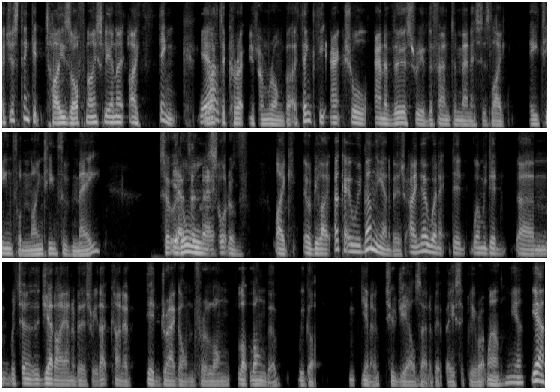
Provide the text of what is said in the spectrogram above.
I just think it ties off nicely, and I, I think you'll Yeah. have to correct me if I'm wrong, but I think the actual anniversary of the Phantom Menace is like 18th or 19th of May. So it Yeah, would all sort of like it would be like, okay, we've done the anniversary. I know when it did when we did um, Mm. Return of the Jedi anniversary, that kind of did drag on for a long lot longer. We got you know two GLs out of it basically, right? Well, yeah, yeah,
